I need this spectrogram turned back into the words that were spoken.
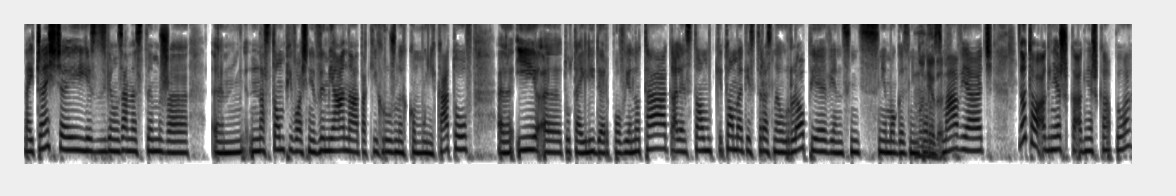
najczęściej jest związane z tym, że nastąpi właśnie wymiana takich różnych komunikatów e, i e, tutaj lider powie, no tak, ale Tom, Tomek jest teraz na urlopie, więc nic nie mogę z nim no porozmawiać. No to Agnieszka, Agnieszka była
